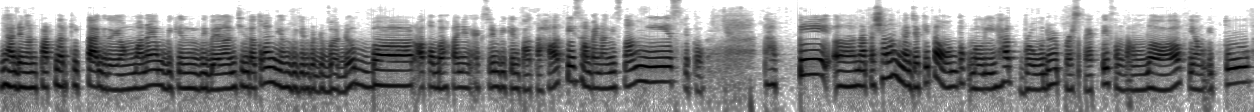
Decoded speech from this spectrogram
Ya dengan partner kita gitu. Yang mana yang bikin di bayangan cinta tuh kan yang bikin berdebar-debar atau bahkan yang ekstrim bikin patah hati sampai nangis-nangis gitu. Tapi uh, Natasha lah mengajak kita untuk melihat broader perspektif tentang love yang itu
